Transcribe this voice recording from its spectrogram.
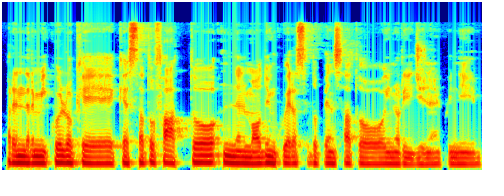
prendermi quello che, che, è stato fatto nel modo in cui era stato pensato in origine, quindi.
